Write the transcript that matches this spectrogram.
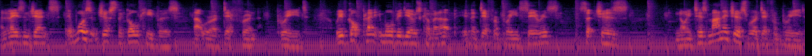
and ladies and gents, it wasn't just the goalkeepers that were a different breed. We've got plenty more videos coming up in the different breed series, such as 90s managers were a different breed.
